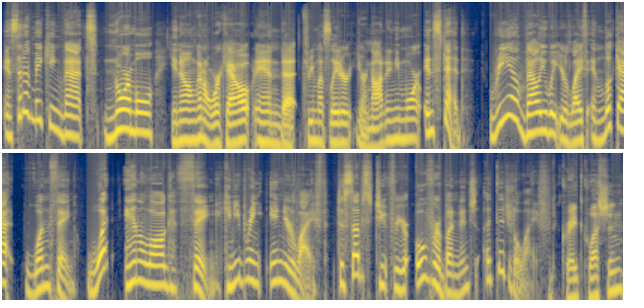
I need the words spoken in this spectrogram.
Instead of making that normal, you know, I'm going to work out and uh, 3 months later you're not anymore. Instead, reevaluate your life and look at one thing. What analog thing can you bring in your life to substitute for your overabundance a digital life? Great question.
